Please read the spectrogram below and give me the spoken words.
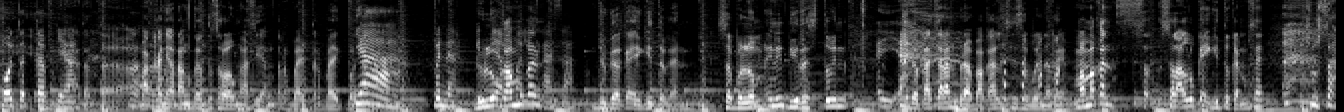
Oh, tetep ya. tetep. Makanya orang tua itu selalu ngasih yang terbaik-terbaik buat Ya, anaknya. benar. Dulu kamu kan kerasa. juga kayak gitu kan. Sebelum ini direstuin Iya. udah pacaran berapa kali sih sebenarnya? Mama kan se- selalu kayak gitu kan. Maksudnya susah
